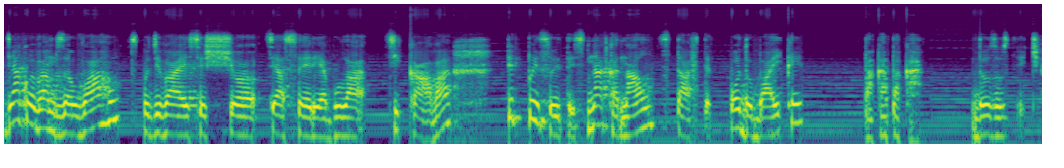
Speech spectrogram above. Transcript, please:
Дякую вам за увагу. Сподіваюся, що ця серія була цікава. Підписуйтесь на канал, ставте вподобайки. Пока-пока. До зустрічі!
